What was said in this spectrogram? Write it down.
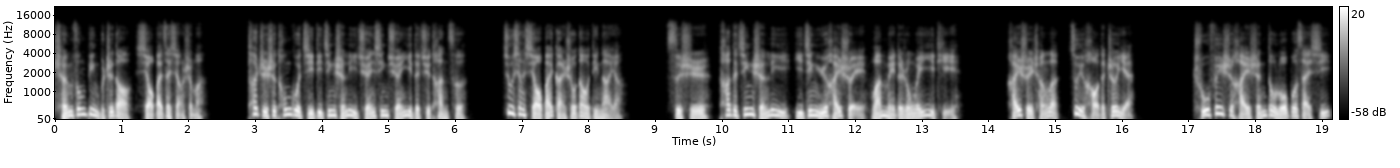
陈峰并不知道小白在想什么，他只是通过几滴精神力，全心全意的去探测，就像小白感受到地那样。此时，他的精神力已经与海水完美的融为一体，海水成了最好的遮掩。除非是海神斗罗波塞西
